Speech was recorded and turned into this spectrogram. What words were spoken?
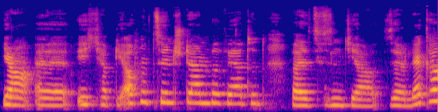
Ja, äh, ich habe die auch mit 10 Sternen bewertet, weil sie sind ja sehr lecker.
